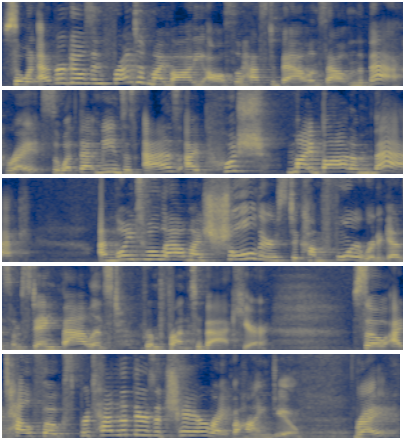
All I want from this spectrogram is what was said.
So whatever goes in front of my body also has to balance out in the back, right? So what that means is as I push my bottom back, I'm going to allow my shoulders to come forward again, so I'm staying balanced from front to back here. So I tell folks, pretend that there's a chair right behind you, right?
